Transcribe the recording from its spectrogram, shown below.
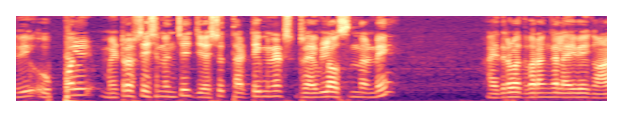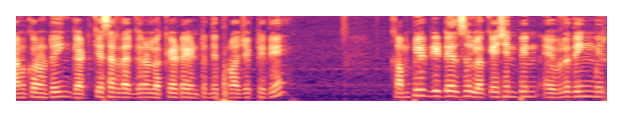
ఇది ఉప్పల్ మెట్రో స్టేషన్ నుంచి జస్ట్ థర్టీ మినిట్స్ డ్రైవ్లో వస్తుందండి. హైదరాబాద్ వరంగల్ హైవేకి ఆనుకొని ఉంటుంది గట్కేసర్ దగ్గర లొకేట్ అయి ఉంటుంది ప్రాజెక్ట్ ఇది. Complete details location pin everything మీరు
